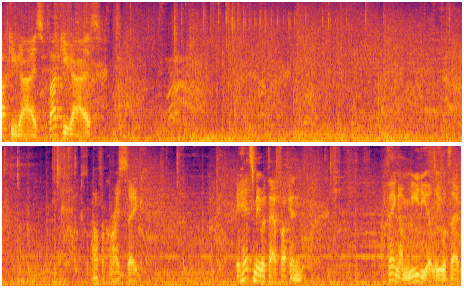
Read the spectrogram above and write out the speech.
Fuck you guys. Fuck you guys. Oh, for Christ's sake. It hits me with that fucking thing immediately with that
